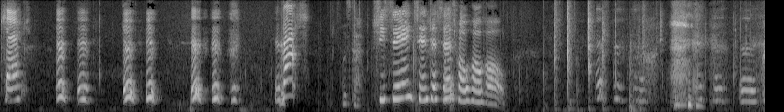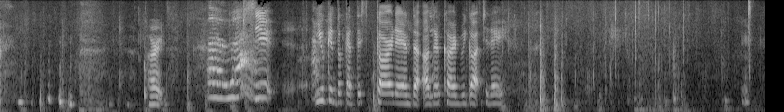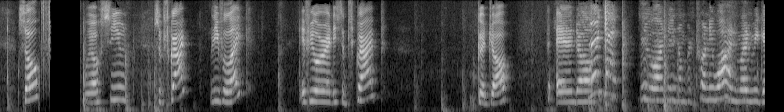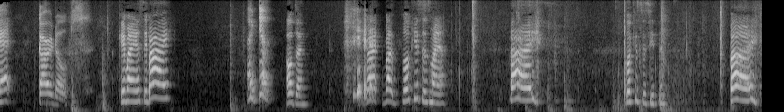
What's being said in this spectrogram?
What's that? She's saying Santa says ho ho ho. All right. See, you can look at this card and the other card we got today. So, we'll see you. Subscribe, leave a like. If you already subscribed, good job. And um, see you on day number 21 when we get Gardos. Okay, Maya, say bye. All done. Bye. Bye. Blow kisses, Maya. Bye. Blow kisses, Ethan. Bye.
